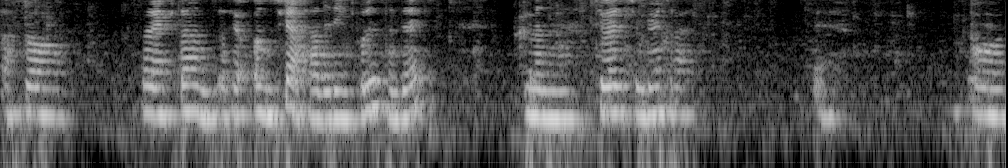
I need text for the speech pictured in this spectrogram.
Alltså... Så i efterhand, alltså jag önskar att jag hade ringt polisen direkt. Men tyvärr så gjorde jag inte det. Och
